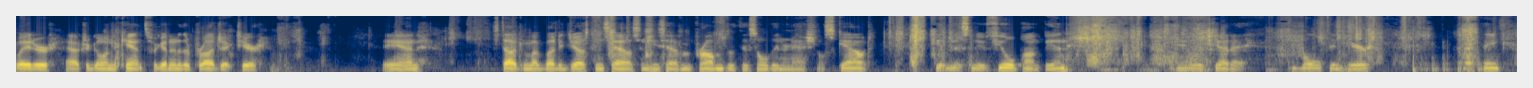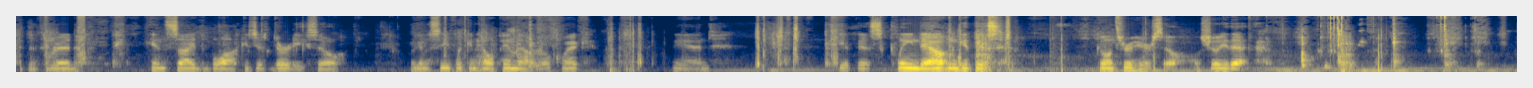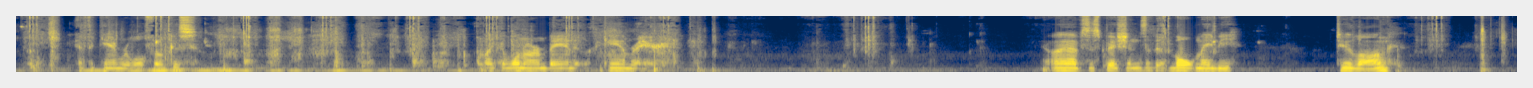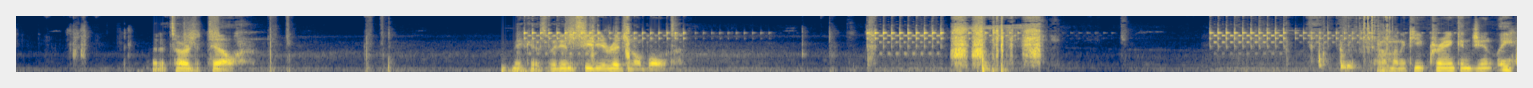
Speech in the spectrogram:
later after going to Kent's. We got another project here. And stopped at my buddy Justin's house and he's having problems with this old International Scout. Getting this new fuel pump in. And we've got a bolt in here that I think the thread inside the block is just dirty. So we're to see if we can help him out real quick and get this cleaned out and get this going through here. So I'll show you that. If the camera will focus. I'm like the one-arm bandit with the camera here. Now, I have suspicions that this bolt may be too long, but it's hard to tell because we didn't see the original bolt. I'm going to keep cranking gently.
